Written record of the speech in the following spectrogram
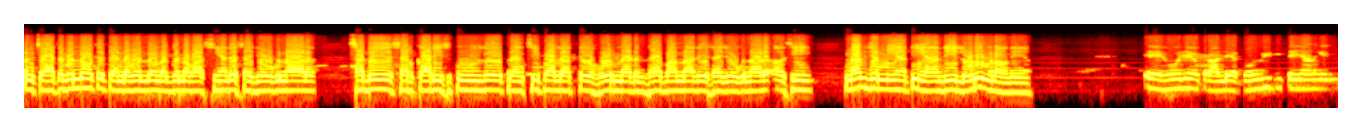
ਪੰਚਾਇਤ ਵੱਲੋਂ ਤੇ ਪਿੰਡ ਵੱਲੋਂ ਨਗਰ ਨਿਵਾਸੀਆਂ ਦੇ ਸਹਿਯੋਗ ਨਾਲ ਸਾਡੇ ਸਰਕਾਰੀ ਸਕੂਲ ਦੇ ਪ੍ਰਿੰਸੀਪਲ ਅਤੇ ਹੋਰ ਮੈਡਮ ਸਾਹਿਬਾਨਾਂ ਦੇ ਸਹਿਯੋਗ ਨਾਲ ਅਸੀਂ ਨਵ ਜੰਮੀਆਂ ਧੀਆਂ ਦੀ ਲੋਹੜੀ ਮਨਾਉਂਦੇ ਹਾਂ। ਇਹੋ ਜਿਹੇ ਉਪਰਾਲੇ ਅੱਗੋਂ ਵੀ ਕੀਤੇ ਜਾਣਗੇ ਜੀ?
